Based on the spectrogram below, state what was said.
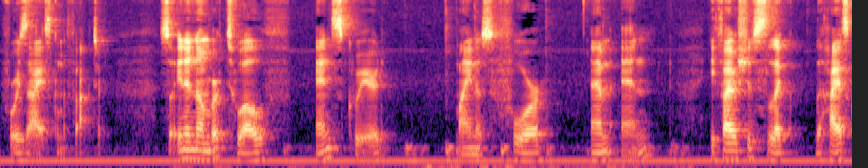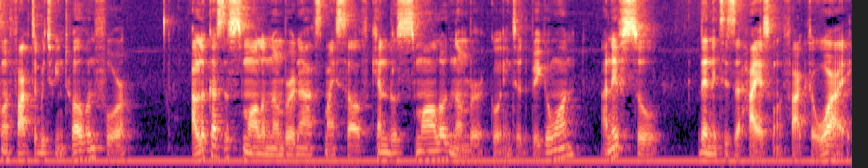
4 is the highest common factor. So in a number 12n squared minus 4mn, if I should select the highest common factor between 12 and 4, I look at the smaller number and ask myself, can the smaller number go into the bigger one? And if so, then it is the highest common factor. Why?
